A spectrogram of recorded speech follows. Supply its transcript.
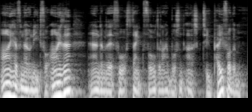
I have no need for either and am therefore thankful that I wasn't asked to pay for them.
